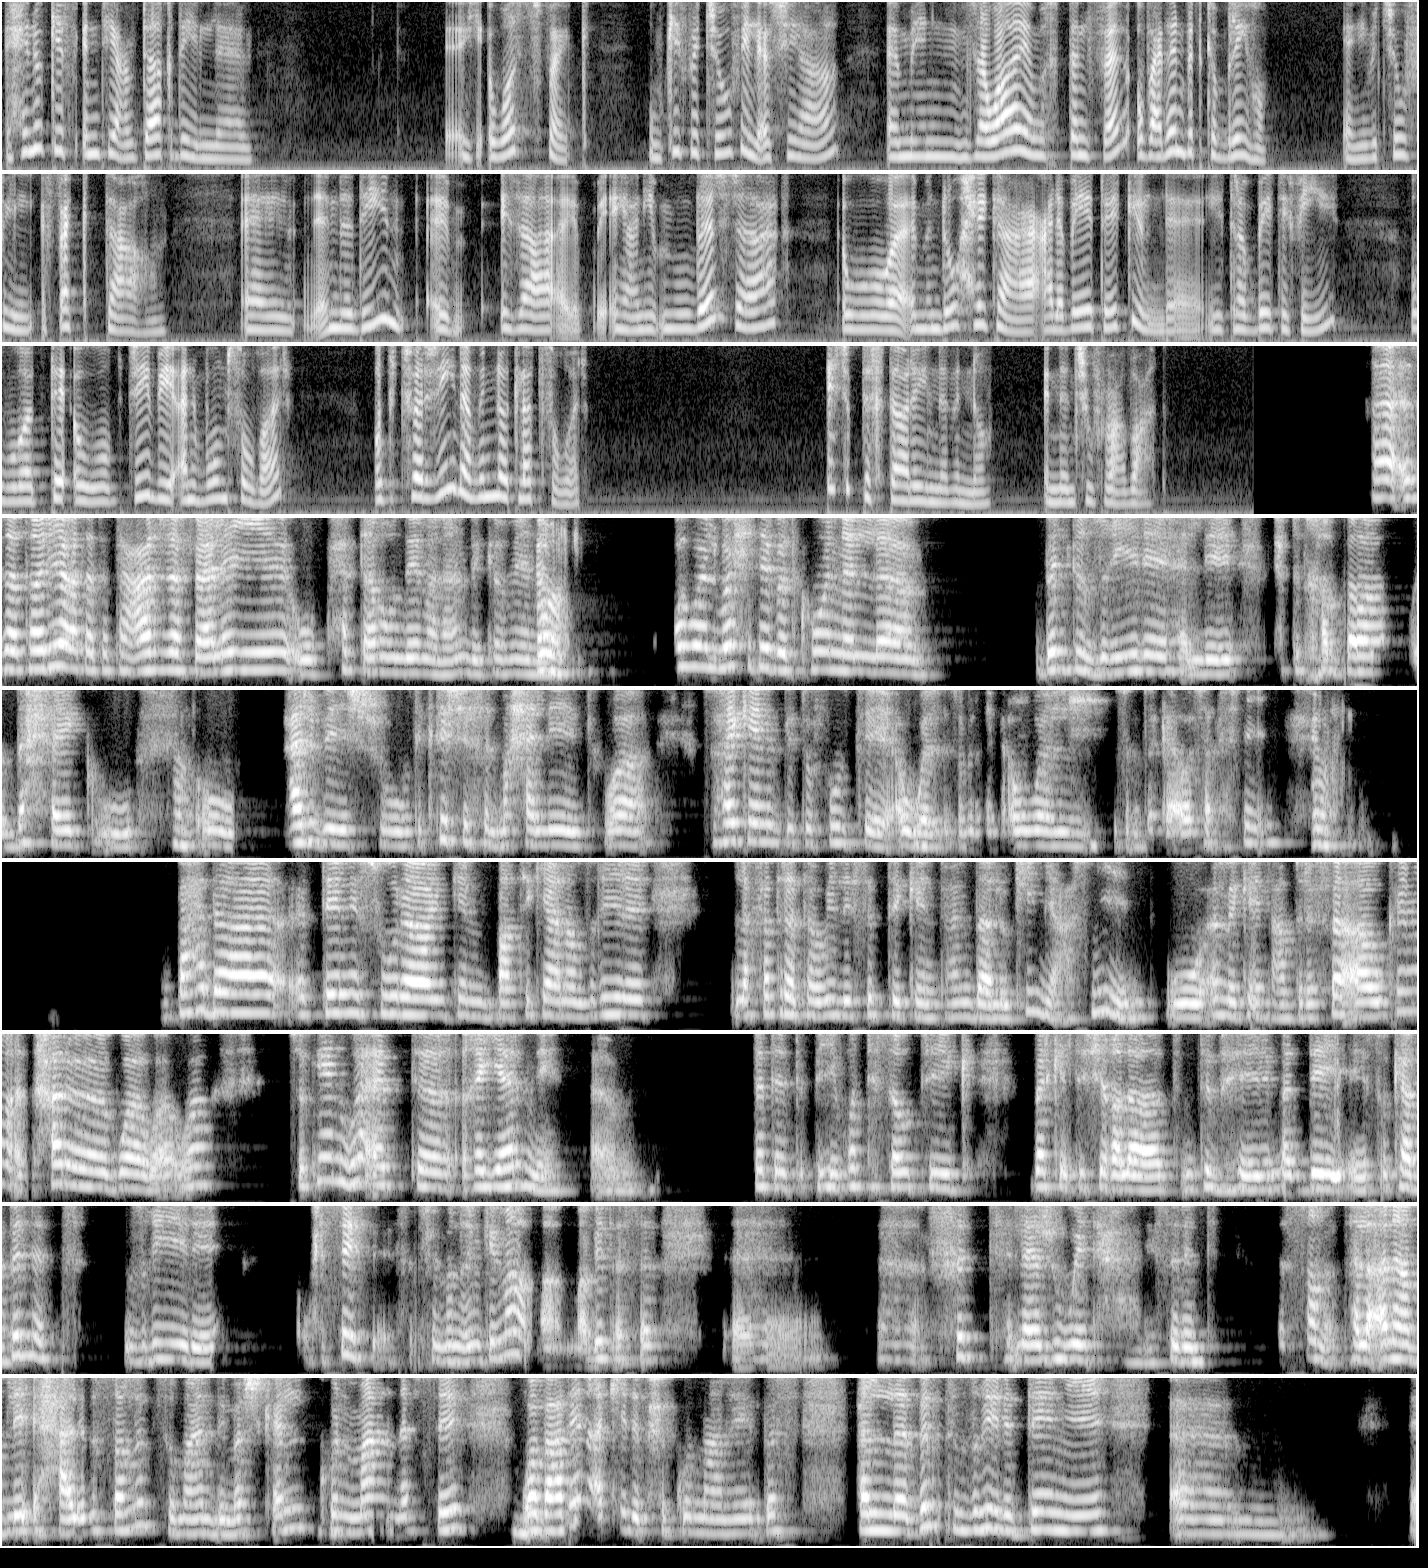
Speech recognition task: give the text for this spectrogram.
حلو كيف انت عم تاخدي وصفك وكيف بتشوفي الأشياء من زوايا مختلفة وبعدين بتكبريهم. يعني بتشوفي الإفكت تاعهم. آه، نادين إذا يعني بنرجع وبنروح هيك على بيتك اللي تربيتي فيه وبتجيبي ألبوم صور وبتفرجينا منه ثلاث صور. إيش بتختاري لنا منه؟ إن نشوف مع بعض إذا طريقة تتعرف علي وحتى هون دايما عندي كمان آه. أول وحدة بتكون البنت الصغيرة اللي بتحب تتخبى وتضحك و... آه. وتعربش وتكتشف المحلات و so هاي كانت بطفولتي أول إذا بدك أول إذا بدك أول سبع سنين آه. بعدها تاني صورة يمكن بعطيك أنا وصغيرة لفترة طويلة ستي كانت عندها لوكيميا على سنين وأمي كانت عم ترفقها وكان وقت حرب و و و. so كان وقت غيرني. فتت بوطي صوتك بركي شي غلط انتبهي ما تضايقي. so كبنت صغيرة وحساسة في منه يمكن ما ما بيتأثر. آه، آه، فت لجوات حالي صرت الصمت هلأ أنا بلاقي حالي بالصمت so ما عندي مشكل كون مع نفسي. وبعدين أكيد بحب كون مع غير بس هالبنت الصغيرة الثانية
